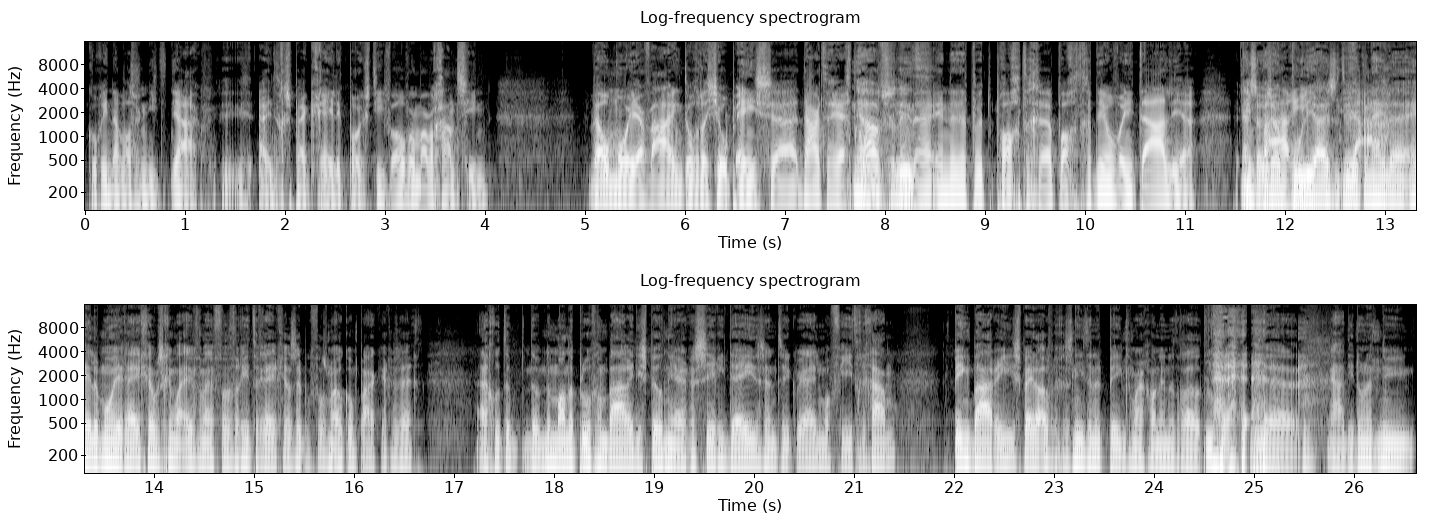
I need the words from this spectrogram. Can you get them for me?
Corina was er niet, ja, in het gesprek redelijk positief over, maar we gaan het zien. Wel een mooie ervaring, toch? Dat je opeens uh, daar terecht komt ja, in, uh, in het prachtige, prachtige deel van Italië. En sowieso Puglia is natuurlijk ja. een hele, hele mooie regio. Misschien wel een van mijn favoriete regio's, heb ik volgens mij ook al een paar keer gezegd. Uh, goed, de, de, de mannenploeg van Bari die speelt niet ergens Serie D. Ze zijn natuurlijk weer helemaal failliet gegaan. Pink Bari spelen overigens niet in het pink, maar gewoon in het rood. die, ja, die doen het nu...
